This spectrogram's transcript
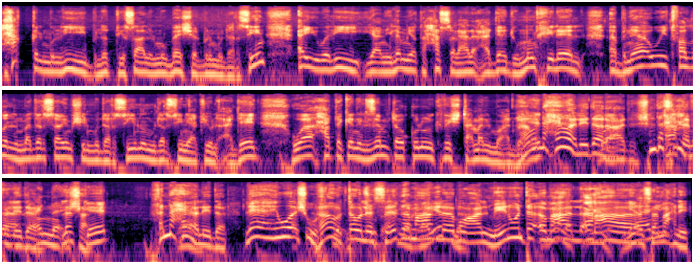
حق المولي بالاتصال المباشر بالمدرسين أي ولي يعني لم يتحصل على أعداده من خلال أبنائه يتفضل المدرسة ويمشي المدرسين والمدرسين يعطيوا الأعداد وحتى كان لزمته يقولوا له كيفاش تعمل المعدلات نحيوها الاداره عاد. شو مدخلنا في الإدارة؟ عندنا إشكال. خلينا نحيها الاداره لا هو شوف هاو تو الساده مع المعلمين وأنت مع مع يعني سامحني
